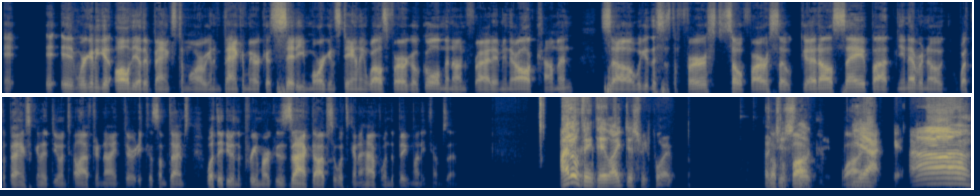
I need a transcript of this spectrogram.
It, it, it- we're going to get all the other banks tomorrow. We're going to Bank America, Citi, Morgan Stanley, Wells Fargo, Goldman on Friday. I mean, they're all coming. So we get this is the first. So far, so good, I'll say. But you never know what the bank's going to do until after 9:30, because sometimes what they do in the pre-market is the exact opposite of what's going to happen when the big money comes in. I don't think they like this report. Up just look- Why? Yeah. Uh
